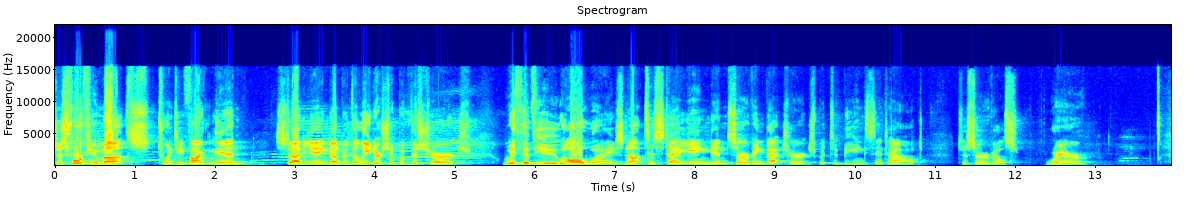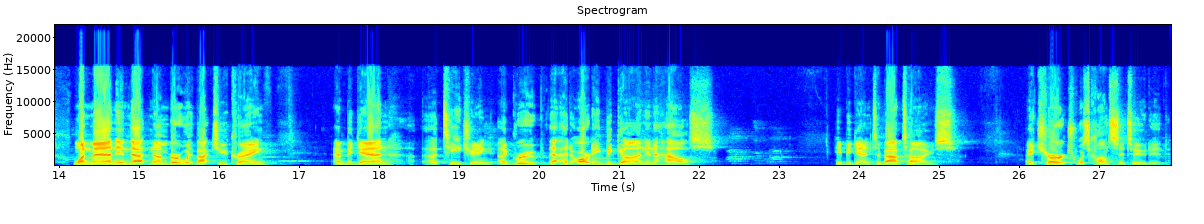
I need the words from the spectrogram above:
Just for a few months, 25 men studying under the leadership of this church with a view always not to staying and serving that church, but to being sent out to serve elsewhere. One man in that number went back to Ukraine and began uh, teaching a group that had already begun in a house. He began to baptize. A church was constituted.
